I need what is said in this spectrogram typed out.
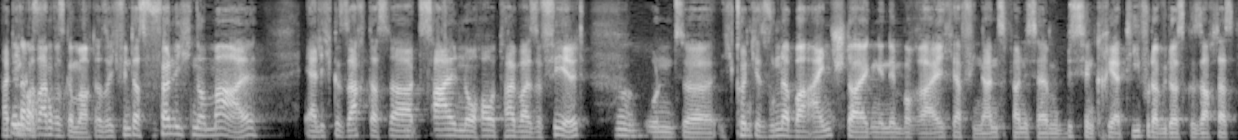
Hat genau. irgendwas anderes gemacht. Also ich finde das völlig normal, ehrlich gesagt, dass da Zahlen-Know-how teilweise fehlt. Mhm. Und äh, ich könnte jetzt wunderbar einsteigen in den Bereich, ja, Finanzplan ist ja ein bisschen kreativ oder wie du das gesagt hast,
